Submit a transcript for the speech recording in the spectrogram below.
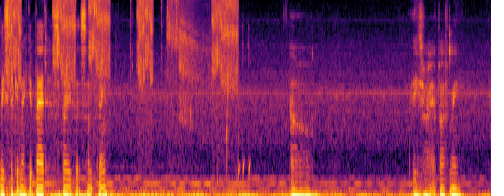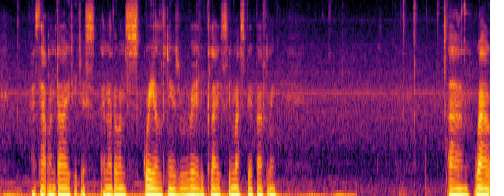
least I can make a bed, I suppose that's something. Oh. He's right above me. As that one died, he just... Another one squealed and he was really close. He must be above me. Um, well...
